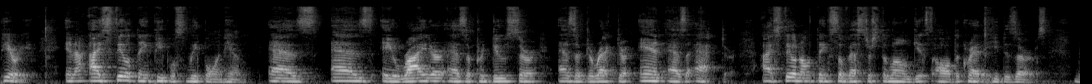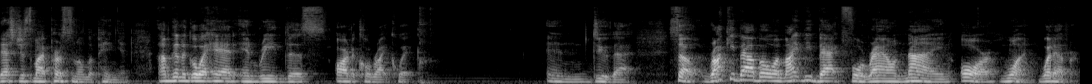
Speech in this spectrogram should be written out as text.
Period. And I still think people sleep on him as as a writer, as a producer, as a director, and as an actor. I still don't think Sylvester Stallone gets all the credit he deserves. That's just my personal opinion. I'm going to go ahead and read this article right quick and do that. So, Rocky Balboa might be back for round nine or one, whatever.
